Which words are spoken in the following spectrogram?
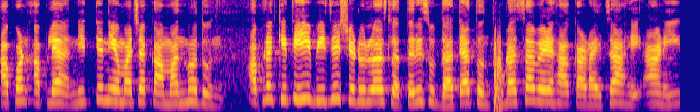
आपण आपल्या नित्य नियमाच्या कामांमधून आपलं कितीही बिझी शेड्यूल असलं तरीसुद्धा त्यातून थोडासा वेळ हा काढायचा आहे आणि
